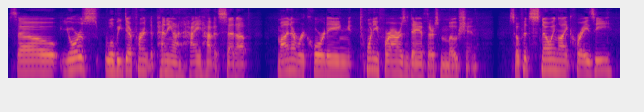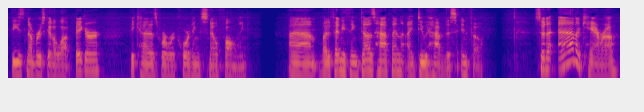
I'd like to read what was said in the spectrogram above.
So yours will be different depending on how you have it set up. Mine are recording 24 hours a day if there's motion. So if it's snowing like crazy, these numbers get a lot bigger because we're recording snow falling. Um, but if anything does happen, I do have this info. So to add a camera,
